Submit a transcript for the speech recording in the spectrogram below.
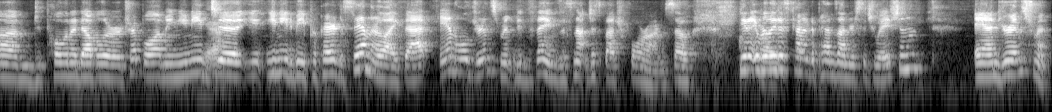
um, do pulling a double or a triple. I mean, you need Yeah. to you, you need to be prepared to stand there like that and hold your instrument, and do the things. It's not just about your forearm. So, you know, it really just kind of depends on your situation and your instrument.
